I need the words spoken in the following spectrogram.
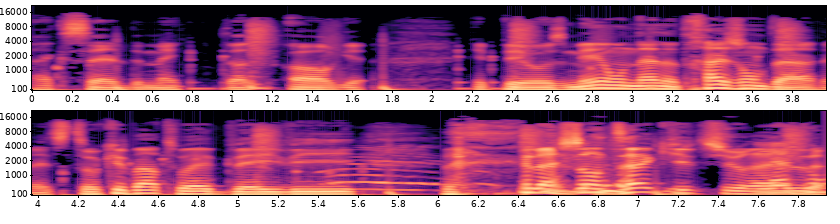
Axel de make.org et POs. Mais on a notre agenda. Let's talk about web, baby. l'agenda culturel,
